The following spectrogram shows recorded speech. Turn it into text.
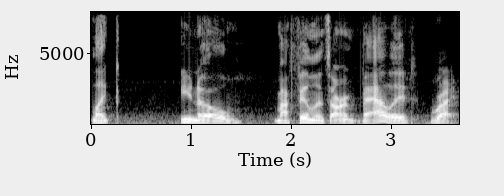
like, you know, my feelings aren't valid. Right.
